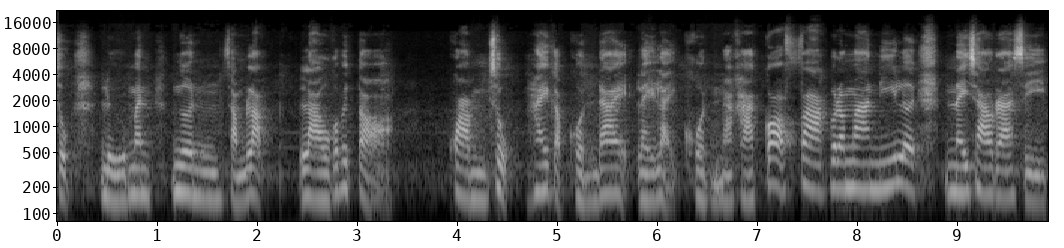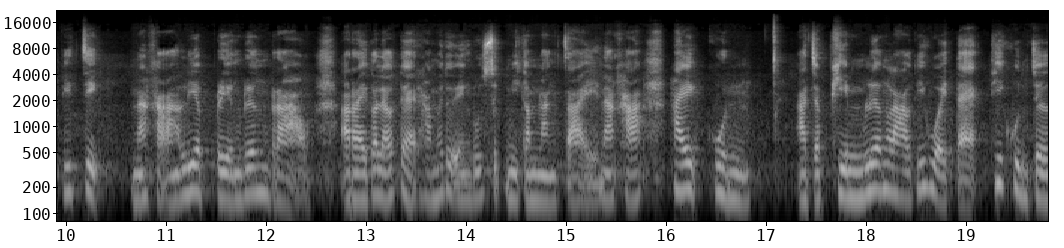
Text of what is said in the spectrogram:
สุข หรือมันเงินสำหรับเราก็ไปต่อ ความสุขให้กับคนได้หลาย ๆ คนนะคะ ก็ฝากประมาณนี้เลยในชาวราศีพิจิกนะคะเรียบเรียงเรื่องราว อะไรก็แล้วแต่ทำให้ตัวเองรู้สึกมีกำลังใจนะคะ ให้คุณอาจจะพิมพ์เรื่องราวที่ห่วยแตกที่คุณเจอ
